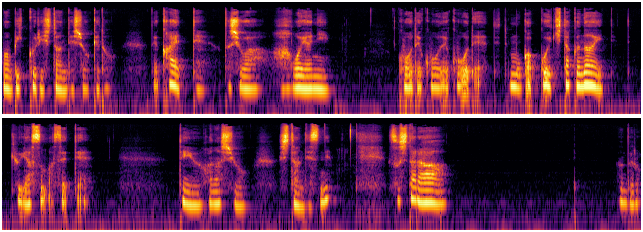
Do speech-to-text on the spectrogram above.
まあ、びっくりしたんでしょうけどで帰って私は母親に「こうでこうでこうで」って言って「もう学校行きたくない」って言って今日休ませてっていう話をしたんですね。そしたらなんだろう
